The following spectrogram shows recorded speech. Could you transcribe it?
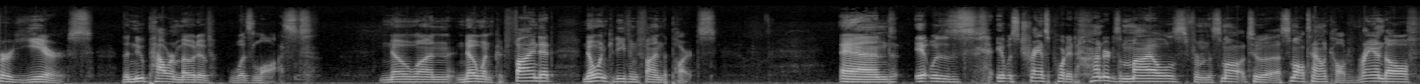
for years, the new power motive was lost. No one, no one could find it. No one could even find the parts. And it was it was transported hundreds of miles from the small to a small town called Randolph,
